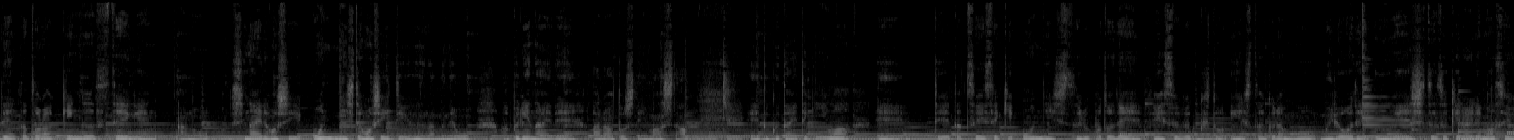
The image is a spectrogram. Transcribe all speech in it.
データトラッキング制限あのしないでほしいオンにしてほしいっていう風な旨をアプリ内でアラートしていました、えーと、具体的には、えー、データ追跡オンにすることで Facebook と Instagram を無料で運営し続けられますよ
